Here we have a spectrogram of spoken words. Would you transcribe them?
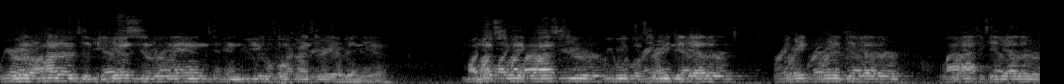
We are honored to be guests in your land and beautiful country of India. Much like last year, we will train together, break bread together, laugh together,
